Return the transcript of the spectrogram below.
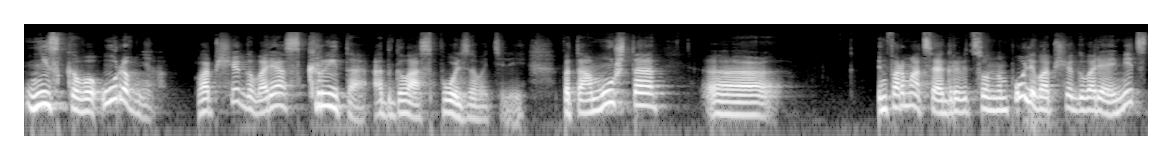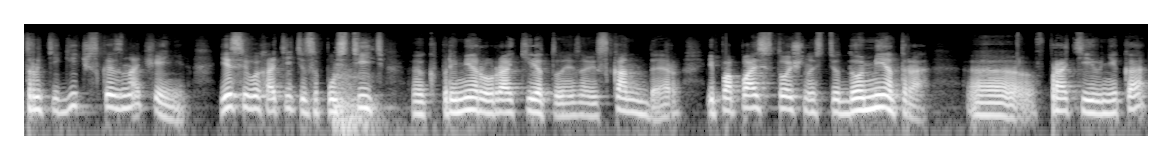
низкого уровня, вообще говоря, скрыта от глаз пользователей, потому что информация о гравитационном поле, вообще говоря, имеет стратегическое значение. Если вы хотите запустить, э, к примеру, ракету, не знаю, «Искандер» и попасть с точностью до метра э, в противника,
